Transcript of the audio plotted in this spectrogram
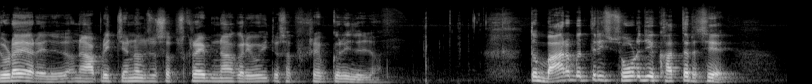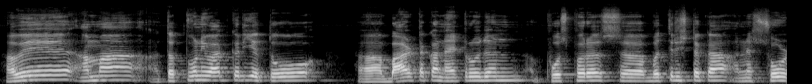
જોડાયા રહેજો અને આપણી ચેનલ જો સબસ્ક્રાઈબ ના કરી હોય તો સબસ્ક્રાઈબ કરી દેજો. તો બાર બત્રીસ સોળ જે ખાતર છે, હવે આમાં તત્વોની વાત કરીએ તો બાર ટકા નાઇટ્રોજન, ફોસ્ફરસ બત્રીસ ટકા અને સોળ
